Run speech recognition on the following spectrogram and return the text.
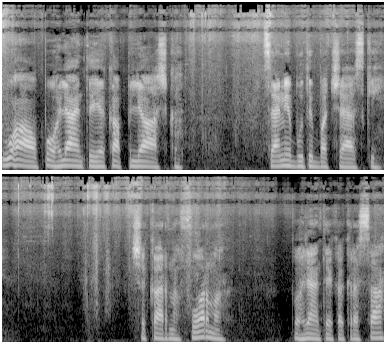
Вау, погляньте, яка пляшка. Це міг бути Бачевський. Шикарна форма. Погляньте, яка краса.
